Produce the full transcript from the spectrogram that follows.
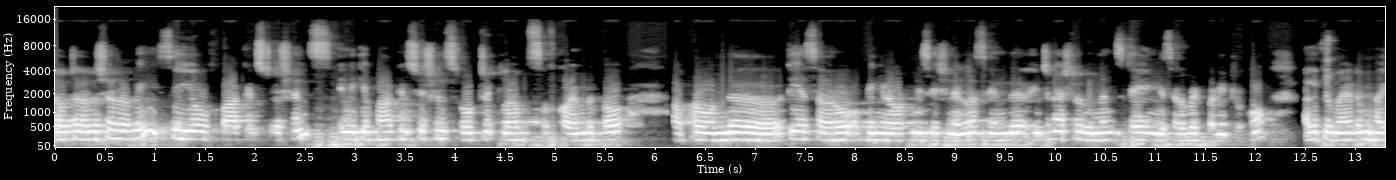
Doctor Anusha Ravi CEO of Park Institutions இன்னைக்கு Park Institutions rotary clubs of Coimbatore அப்புறம் வந்து டிஎஸ்ஆர்ஓ அப்படிங்கிற ஆர்கனைசேஷன் எல்லாம் சேர்ந்து இன்டர்நேஷ்னல் விமன்ஸ் டே இங்கே செலிப்ரேட் பண்ணிட்டு இருக்கோம். அதுக்கு madam high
